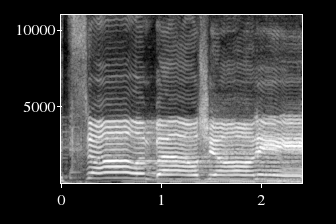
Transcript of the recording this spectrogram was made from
It's all about your need.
